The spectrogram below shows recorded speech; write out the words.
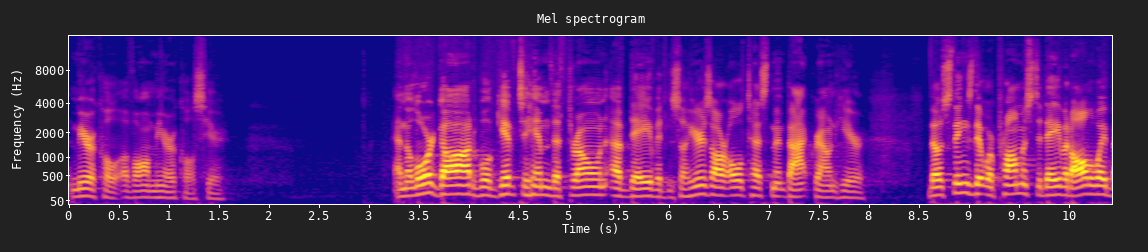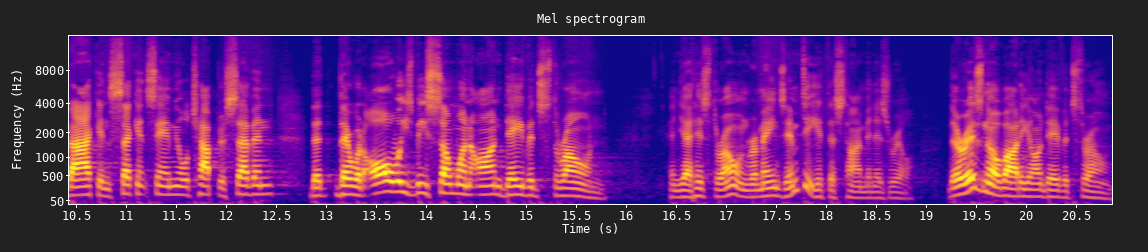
The miracle of all miracles here. And the Lord God will give to him the throne of David. And so here's our Old Testament background here. Those things that were promised to David all the way back in 2 Samuel chapter 7, that there would always be someone on David's throne. And yet his throne remains empty at this time in Israel. There is nobody on David's throne.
